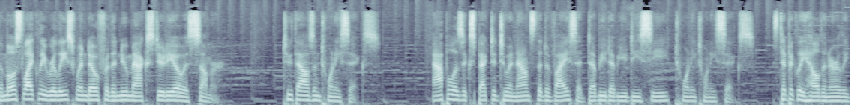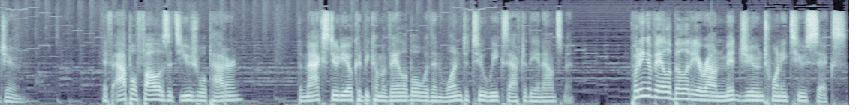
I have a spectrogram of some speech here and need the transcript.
The most likely release window for the new Mac Studio is summer 2026. Apple is expected to announce the device at WWDC 2026. It's typically held in early June. If Apple follows its usual pattern, the Mac Studio could become available within one to two weeks after the announcement. Putting availability around mid-June 2026,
